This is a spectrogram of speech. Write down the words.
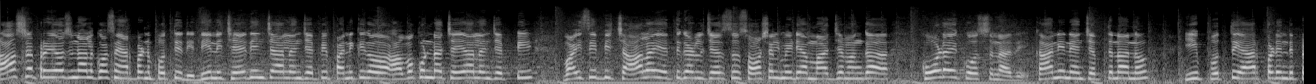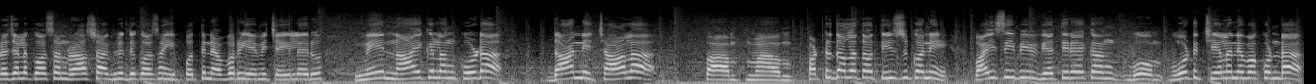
రాష్ట్ర ప్రయోజనాల కోసం ఏర్పడిన పొత్తు ఇది. దీన్ని ఛేదించాలని చెప్పి పనికి అవ్వకుండా చేయాలని చెప్పి వైసీపీ చాలా ఎత్తుగడలు చేస్తూ సోషల్ మీడియా మాధ్యమంగా కోడై కోస్తున్నది. కానీ నేను చెప్తున్నాను ఈ పొత్తు ఏర్పడింది ప్రజల కోసం రాష్ట్ర అభివృద్ధి కోసం. ఈ పొత్తుని ఎవరు ఏమీ చేయలేరు. మీ నాయకులం కూడా దాన్ని చాలా పట్టుదలతో తీసుకొని వైసీపీ వ్యతిరేకం ఓ- ఓటు చీలనివ్వకుండా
